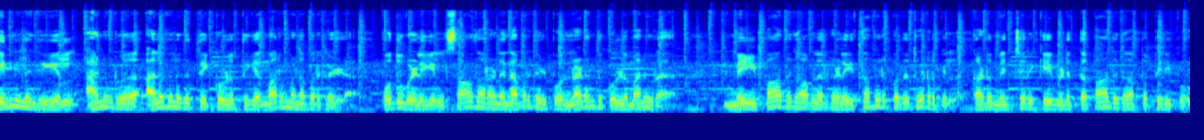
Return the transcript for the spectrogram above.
தென்னிலங்கையில் அனுர அலுவலகத்தை கொளுத்திய மர்ம நபர்கள் பொதுவெளியில் சாதாரண நபர்கள் போல் நடந்து கொள்ளும் அனுர மெய் பாதுகாவலர்களை தவிர்ப்பது தொடர்பில் கடும் எச்சரிக்கை விடுத்த பாதுகாப்பு பிரிவு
